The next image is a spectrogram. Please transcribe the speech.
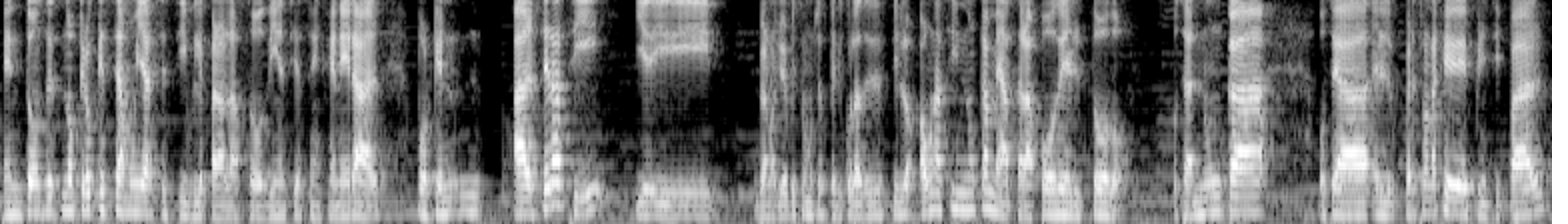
Entonces no creo que sea muy accesible para las audiencias en general, porque al ser así, y, y, bueno, yo he visto muchas películas de ese estilo, aún así nunca me atrapó del todo. O sea, nunca, o sea, el personaje principal,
